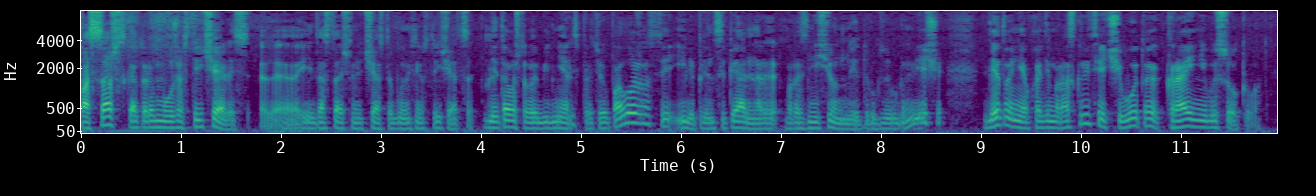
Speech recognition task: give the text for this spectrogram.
пассаж, с которым мы уже встречались, и достаточно часто будем с ним встречаться, для того, чтобы объединялись противоположности или принципиально разнесенные друг с другом вещи, для этого необходимо раскрытие чего-то крайне высокого – Э,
